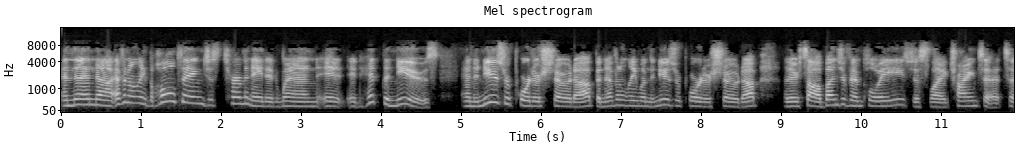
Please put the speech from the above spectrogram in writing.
and then uh, evidently the whole thing just terminated when it, it hit the news and a news reporter showed up. And evidently when the news reporter showed up, they saw a bunch of employees just like trying to, to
